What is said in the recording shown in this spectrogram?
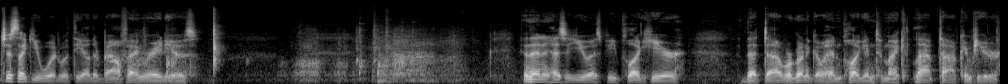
Just like you would with the other Baofeng radios. And then it has a USB plug here that uh, we're going to go ahead and plug into my laptop computer.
